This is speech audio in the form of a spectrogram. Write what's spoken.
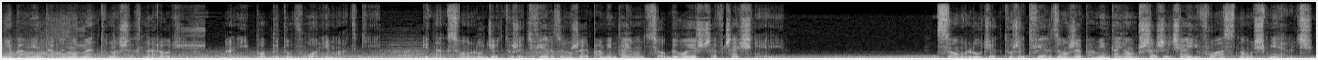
Nie pamiętamy momentu naszych narodzin, ani pobytu w łonie matki. Jednak są ludzie, którzy twierdzą, że pamiętają, co było jeszcze wcześniej. Są ludzie, którzy twierdzą, że pamiętają przeżycia i własną śmierć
